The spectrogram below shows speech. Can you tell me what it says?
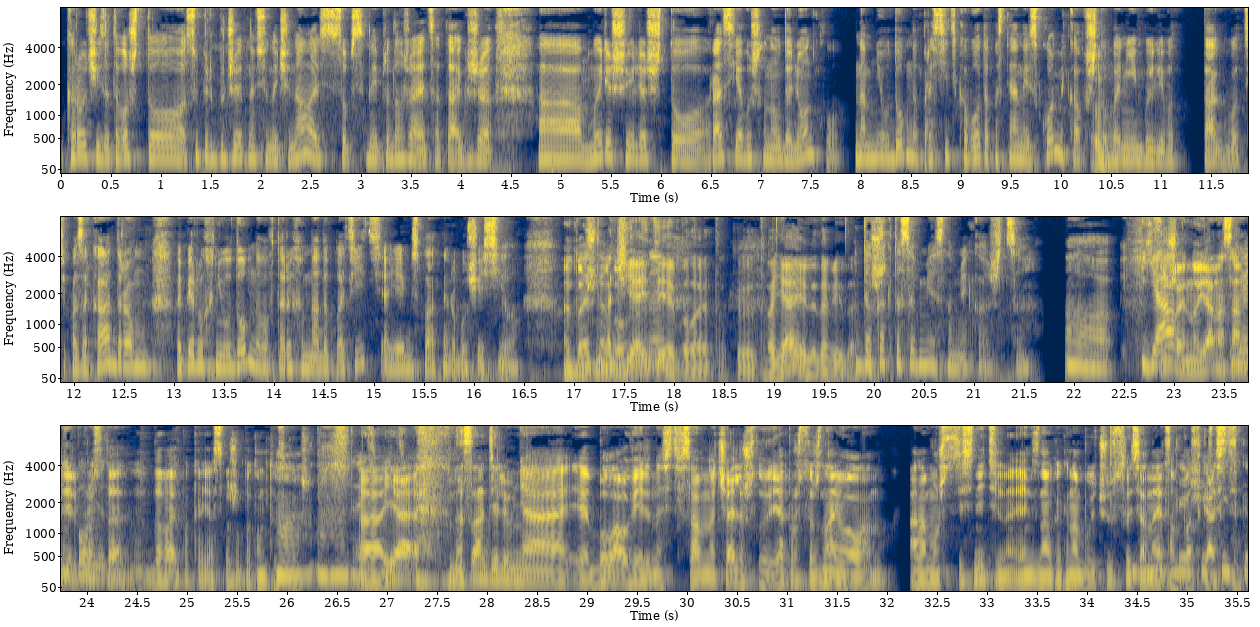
Короче, из-за того, что супербюджетно все начиналось, собственно, и продолжается так же, а, мы решили, что раз я вышла на удаленку, нам неудобно просить кого-то постоянно из комиков, чтобы Мгм. они были вот так вот, типа за кадром. Во-первых, неудобно, во-вторых, им надо платить, а я бесплатная рабочая сила. Это очень Поэтому- А удобно. чья Да. идея была это? Твоя или Давида? Да как-то совместно, мне кажется. А, я... Слушай, ну я на самом я деле помню, просто... да. Давай, пока я скажу, потом ты А, скажешь. ага, да, А, я, на самом деле, у меня э, была уверенность в самом начале, что я просто знаю Алану. Она, может, стеснительная, я не знаю, как она будет чувствовать себя на этом подкасте.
